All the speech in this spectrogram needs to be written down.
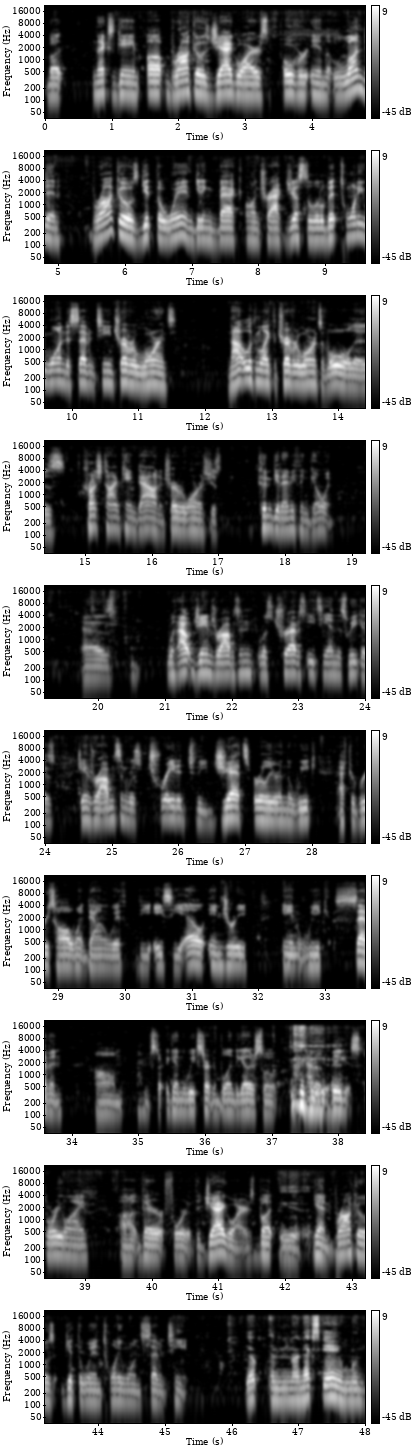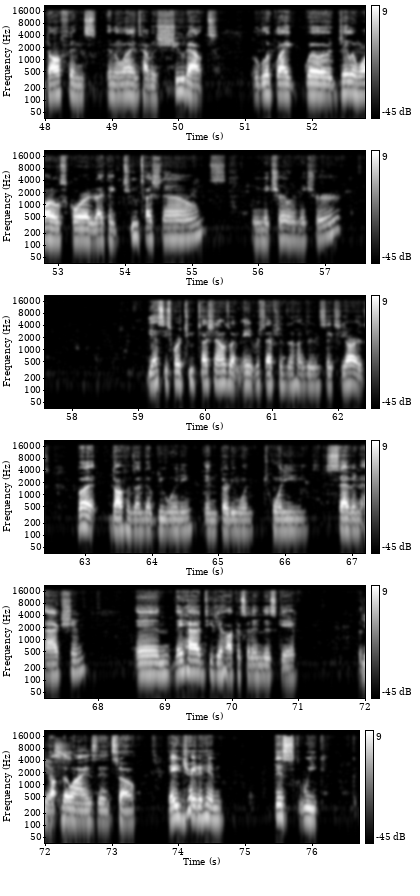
But next game up, Broncos Jaguars over in London. Broncos get the win, getting back on track just a little bit, 21 to 17. Trevor Lawrence not looking like the Trevor Lawrence of old as crunch time came down and Trevor Lawrence just couldn't get anything going. As without James Robinson was Travis Etienne this week as James Robinson was traded to the Jets earlier in the week after Breece Hall went down with the ACL injury in week seven. Um, I'm start, again, the week's starting to blend together, so kind of Yeah. a big storyline uh, there for the Jaguars. But Yeah. again, Broncos get the win 21 17. Yep. In our next game, when Dolphins and the Lions have a shootout. It looked like well, Jaylen Waddle scored I think two touchdowns. Let me make sure. Let me make sure. Yes, he scored two touchdowns on eight receptions and 106 yards. But Dolphins end up do winning in 31-27 action. And they had TJ Hockenson in this game. The, Yes. the Lions did. So they traded him this week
